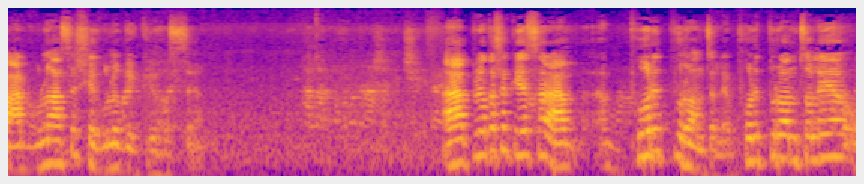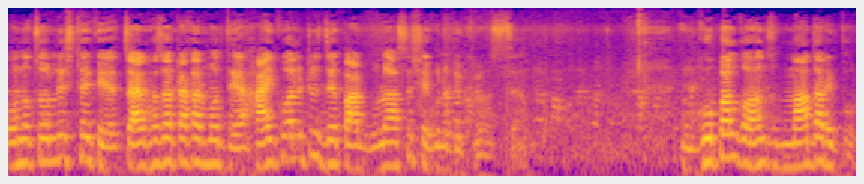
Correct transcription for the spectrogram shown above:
পাটগুলো আছে সেগুলো বিক্রি হচ্ছে। প্রিয় দর্শক, এছাড়া ফরিদপুর অঞ্চলে ফরিদপুর অঞ্চলে উনচল্লিশ থেকে চার হাজার টাকার মধ্যে হাই কোয়ালিটির যে পাটগুলো আছে সেগুলো বিক্রি হচ্ছে। গোপালগঞ্জ, মাদারীপুর,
